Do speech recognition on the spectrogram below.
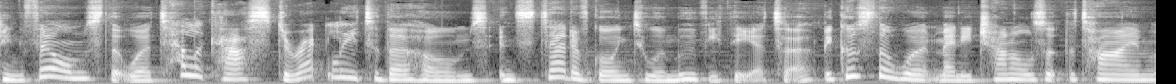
watching films that were telecast directly to their homes instead of going to a movie theatre. Because there weren't many channels at the time,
